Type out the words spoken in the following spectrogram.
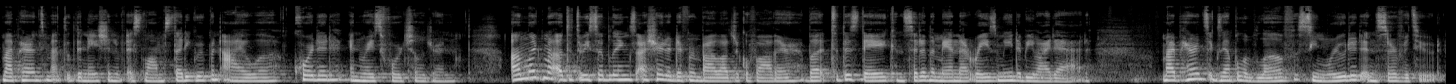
My parents met through the Nation of Islam study group in Iowa, courted, and raised four children. Unlike my other three siblings, I shared a different biological father, but to this day, consider the man that raised me to be my dad. My parents' example of love seemed rooted in servitude.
